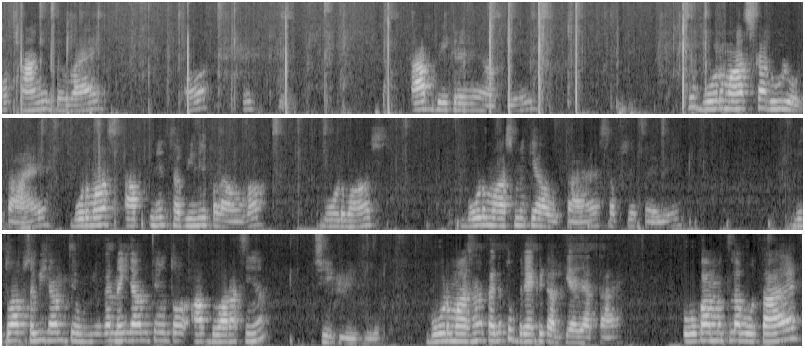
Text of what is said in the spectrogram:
और आगे दबाए और आप देख रहे हैं यहाँ पे जो बोर्ड मास का रूल होता है बोर्ड मास आपने सभी ने पढ़ा होगा। बोर्ड मास बोर्ड मास में क्या होता है सबसे पहले? ये तो आप सभी जानते होंगे, अगर नहीं जानते हो तो आप दोबारा से यहाँ सीख लीजिए। बोर्ड मास में पहले तो ब्रैकेट हल किया जाता है। ओ का मतलब होता है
